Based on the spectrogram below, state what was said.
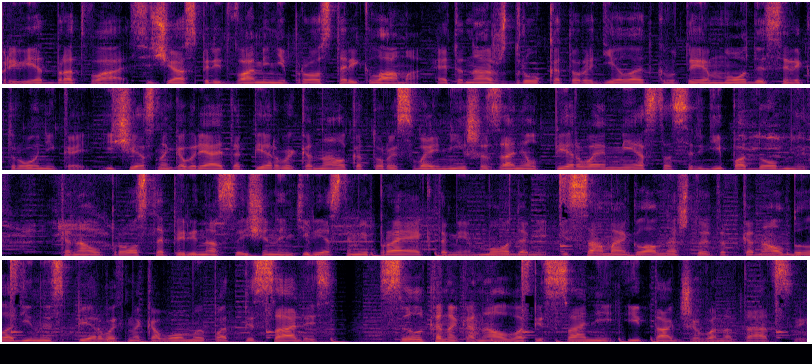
Привет, братва! Сейчас перед вами не просто реклама, это наш друг, который делает крутые моды с электроникой. И честно говоря, это первый канал, который в своей нише занял первое место среди подобных. Канал просто перенасыщен интересными проектами, модами и самое главное, что этот канал был один из первых, на кого мы подписались. Ссылка на канал в описании и также в аннотации.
